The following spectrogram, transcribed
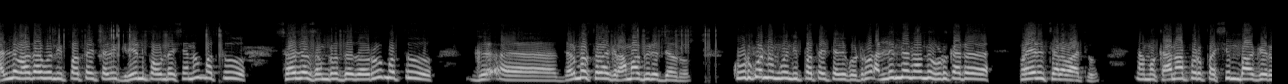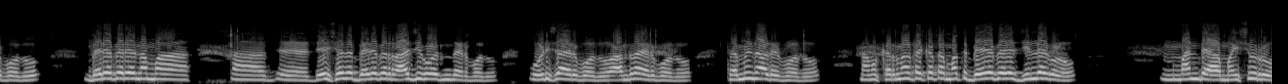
ಅಲ್ಲಿ ಹೋದಾಗ ಒಂದು ಇಪ್ಪತ್ತೈದು ತಳಿ ಗ್ರೀನ್ ಫೌಂಡೇಶನ್ ಮತ್ತು ಸಹಜ ಸಮೃದ್ಧದವರು ಮತ್ತು ಧರ್ಮಸ್ಥಳ ಗ್ರಾಮಾಭಿವೃದ್ಧಿ ಅವರು ಕೂಡ್ಕೊಂಡು ನಮ್ಗೊಂದು ಇಪ್ಪತ್ತೈದು ತಳಿ ಕೊಟ್ಟರು ಅಲ್ಲಿಂದ ನಾನು ಹುಡುಕಾಟ ಪಯಣ ಚಲವಾತು ನಮ್ಮ ಖಾನಾಪುರ ಪಶ್ಚಿಮ ಭಾಗ ಇರ್ಬೋದು, ಬೇರೆ ಬೇರೆ ನಮ್ಮ ದೇಶದ ಬೇರೆ ಬೇರೆ ರಾಜ್ಯಗಳಿಂದ ಇರ್ಬೋದು, ಒಡಿಶಾ ಇರ್ಬೋದು, ಆಂಧ್ರ ಇರ್ಬೋದು, ತಮಿಳ್ನಾಡು ಇರ್ಬೋದು, ನಮ್ಮ ಕರ್ನಾಟಕದ ಮತ್ತು ಬೇರೆ ಬೇರೆ ಜಿಲ್ಲೆಗಳು, ಮಂಡ್ಯ, ಮೈಸೂರು,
